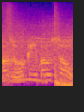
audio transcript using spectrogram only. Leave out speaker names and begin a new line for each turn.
Bazooka e Balussol.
